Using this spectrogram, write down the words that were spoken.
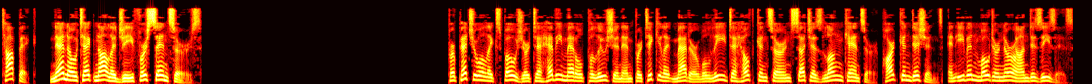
Topic: Nanotechnology for sensors. Perpetual exposure to heavy metal pollution and particulate matter will lead to health concerns such as lung cancer, heart conditions, and even motor neuron diseases.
